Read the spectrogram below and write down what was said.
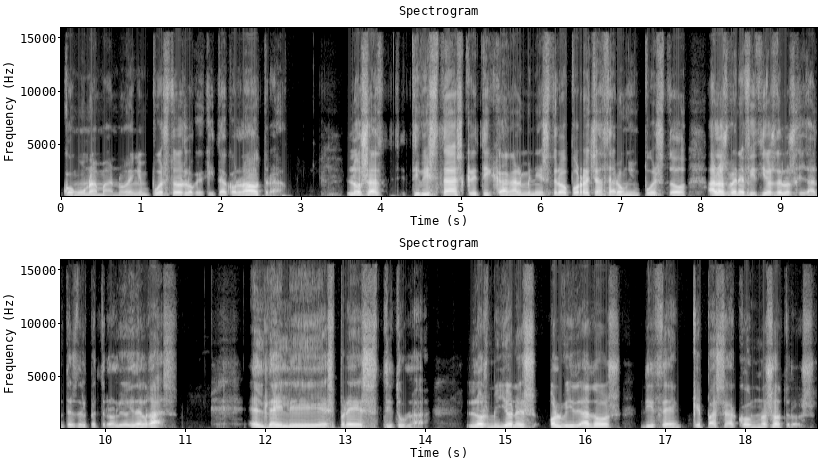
con una mano en impuestos lo que quita con la otra. Los activistas critican al ministro por rechazar un impuesto a los beneficios de los gigantes del petróleo y del gas. El Daily Express titula, Los millones olvidados dicen qué pasa con nosotros.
